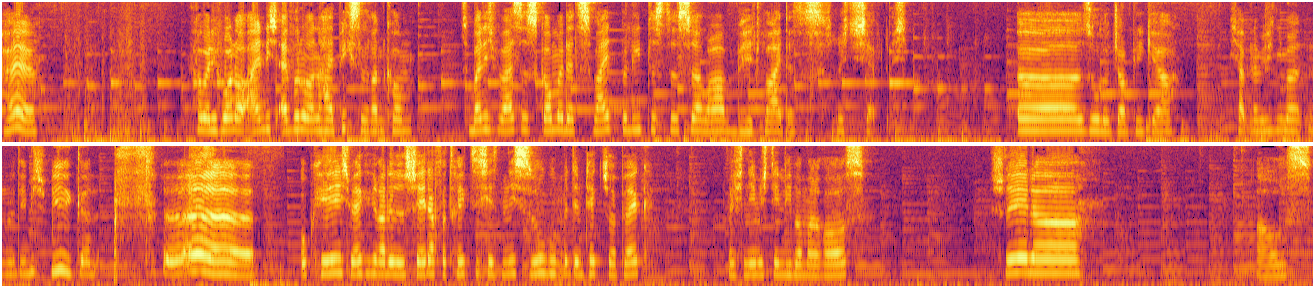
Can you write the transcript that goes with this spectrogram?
Geil. Aber die wollen auch eigentlich einfach nur an Hypixel rankommen. Sobald ich weiß, ist Gomme der zweitbeliebteste Server weltweit. Das ist richtig heftig. Äh, Solo Jump League, ja. Ich habe nämlich niemanden, mit dem ich spielen kann. Äh. okay, ich merke gerade, das Shader verträgt sich jetzt nicht so gut mit dem Texture Pack. Vielleicht nehme ich den lieber mal raus. Shader. Aus.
